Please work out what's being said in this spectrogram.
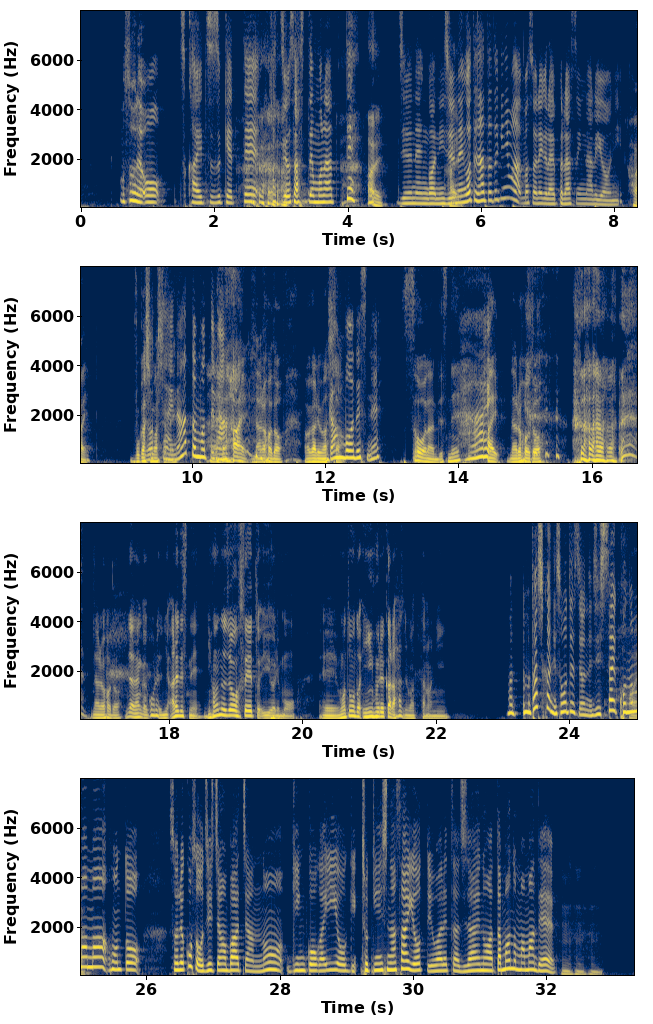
もうそれを使い続けて、活用させてもらって、はい。10年後、20年後ってなった時には、まあそれぐらいプラスになるように、はい。ぼかしましたね。たいなと思ってます。はい。なるほど。わかりました。願望ですね。そうなんですね。はいなるほど。なるほど。じゃあなんかこれ、あれですね。日本の情勢というよりも、えー、もともとインフレから始まったのに、まあ、でも確かにそうですよね。実際このまま、本当それこそおじいちゃんおばあちゃんの銀行がいいよ、ぎ貯金しなさいよって言われてた時代の頭のままで、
